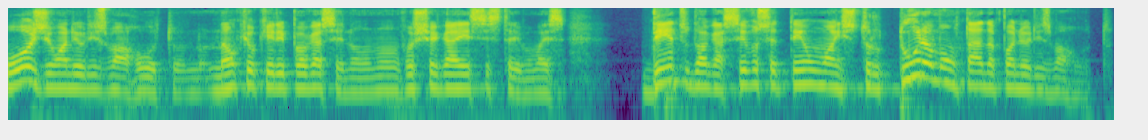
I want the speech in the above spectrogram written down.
Hoje, um aneurisma roto, não que eu queira ir para o HC, não, não vou chegar a esse extremo, mas dentro do HC você tem uma estrutura montada para o aneurisma roto.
